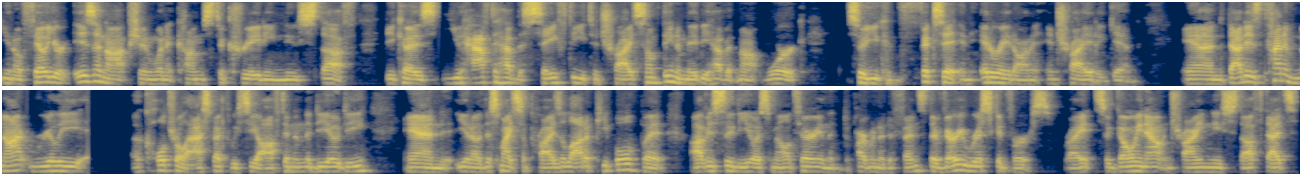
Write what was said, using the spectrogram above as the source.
you know, failure is an option when it comes to creating new stuff because you have to have the safety to try something and maybe have it not work so you can fix it and iterate on it and try it again. And that is kind of not really a cultural aspect we see often in the DoD. And you know, this might surprise a lot of people, but obviously the US military and the Department of Defense, they're very risk adverse, right? So going out and trying new stuff, that's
